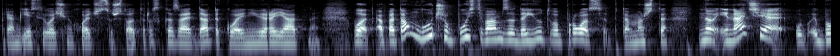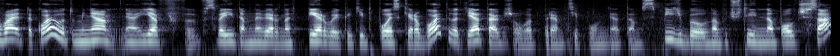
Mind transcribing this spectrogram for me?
прям, если очень хочется что-то рассказать, да, такое невероятное. Вот, а потом лучше пусть вам задают задают вопросы, потому что, ну, иначе бывает такое, вот у меня, э, я в, в свои, там, наверное, первые какие-то поиски работы, вот я также вот прям, типа, у меня там спич был на, чуть ли не на полчаса,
